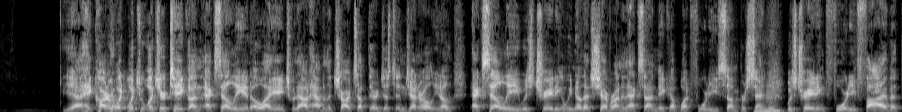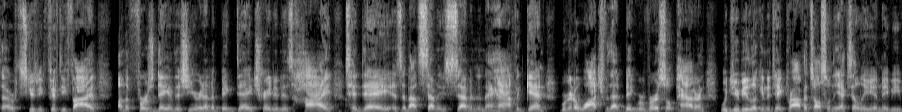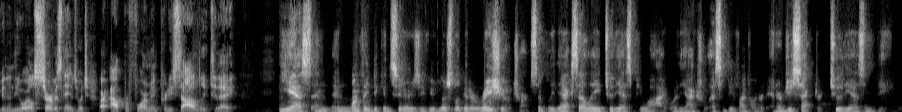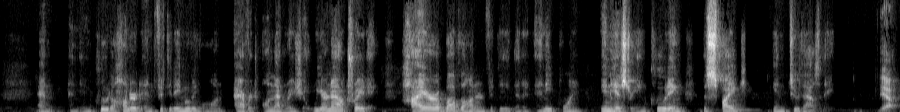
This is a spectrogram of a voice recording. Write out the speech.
Yeah. Hey, Carter, yep. what, what's, your, what's your take on XLE and OIH without having the charts up there? Just in general, you know, XLE was trading, and we know that Chevron and Exxon make up what, 40 some percent, mm-hmm. was trading 45 at the, excuse me, 55 on the first day of this year. It had a big day, traded as high today as about 77 and a half. Again, we're going to watch for that big reversal pattern. Would you be looking to take profits also in the XLE and maybe even in the oil service names, which are outperforming pretty solidly today? Yes, and, and one thing to consider is if you just look at a ratio chart, simply the XLE to the SPY or the actual S&P 500 energy sector to the S&P, and, and include 150-day moving on average on that ratio, we are now trading higher above the 150 than at any point in history, including the spike in 2008. Yeah.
